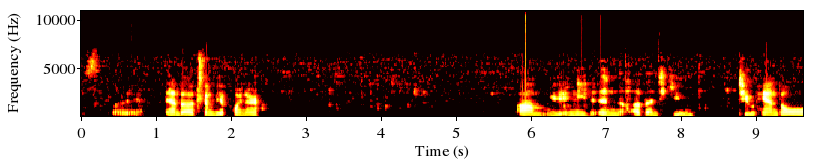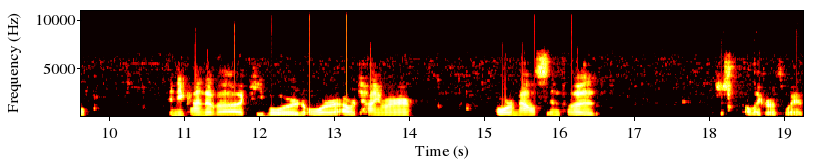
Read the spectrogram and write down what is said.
display. And uh, it's going to be a pointer. Um, we need an event queue to handle any kind of a keyboard or our timer or mouse input. Just Allegro's way of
